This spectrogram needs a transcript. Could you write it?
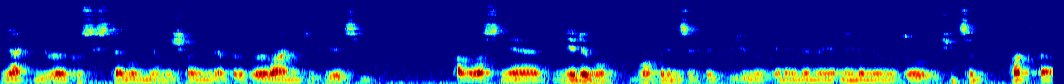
nějakého jako systémového myšlení a propojování těch věcí. A vlastně mě jde o, o principy v životě, nejde mi, nejde mi o to učit se fakta.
